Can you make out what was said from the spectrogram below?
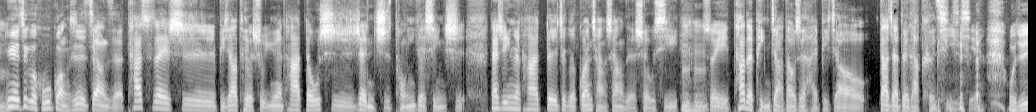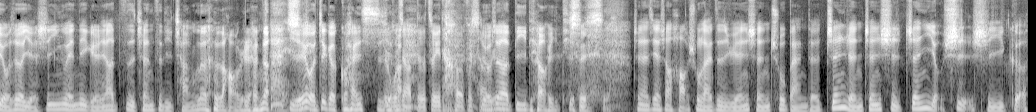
因为这个胡广是这样子的，他实在是比较特殊，因为他都是任职同一个姓氏，但是因为他对这个官场上的熟悉，所以他的评价倒是还比较大家对他客气一些。我觉得有时候也是因为那个人要自称自己长乐老人啊，也有这个关系。我想得罪到了不少，有时候要低调一点。是是。正在介绍好书，来自元神出版的《真人真真是真有事》，是一个。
